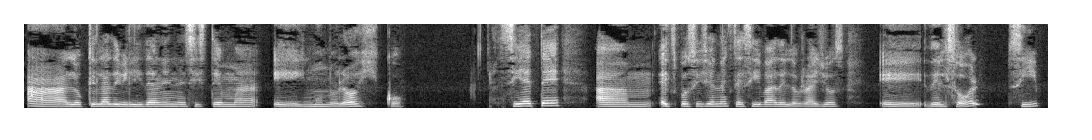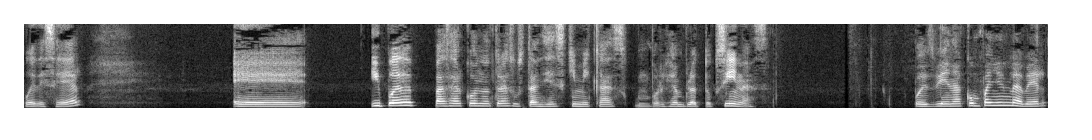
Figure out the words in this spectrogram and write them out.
a lo que es la debilidad en el sistema eh, inmunológico. 7. exposición excesiva de los rayos eh, del sol. Sí, puede ser. y puede pasar con otras sustancias químicas, como por ejemplo toxinas. Pues bien, acompáñenme a ver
